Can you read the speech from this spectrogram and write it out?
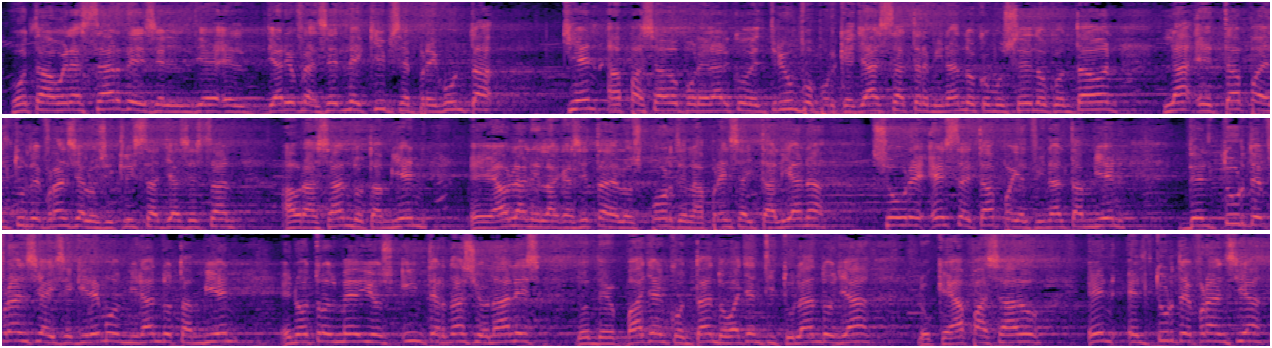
Jota, buenas tardes. El, el diario francés L'Equipe se pregunta quién ha pasado por el arco del triunfo, porque ya está terminando, como ustedes lo contaban, la etapa del Tour de Francia. Los ciclistas ya se están abrazando. También eh, hablan en la Gaceta de los Sports, en la prensa italiana, sobre esta etapa y al final también del Tour de Francia y seguiremos mirando también en otros medios internacionales donde vayan contando, vayan titulando ya lo que ha pasado en el Tour de Francia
